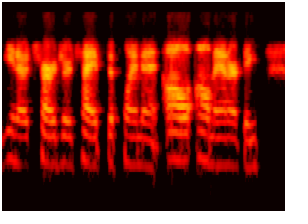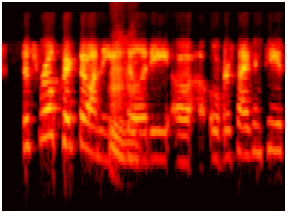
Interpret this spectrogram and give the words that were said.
you know charger type deployment, all all manner of things. Just real quick though on the Mhm. utility uh, oversizing piece,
